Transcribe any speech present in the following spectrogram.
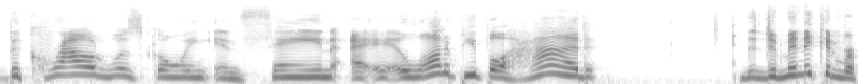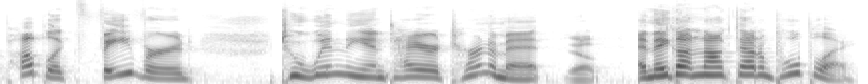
the crowd was going insane. I, a lot of people had the Dominican Republic favored to win the entire tournament. Yep. And they got knocked out in pool play.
